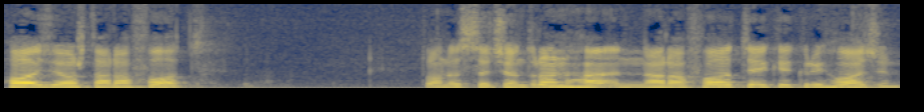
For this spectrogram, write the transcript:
Haxhi është Arafat. Pra nëse qëndron në Arafat e ke kry haxhin.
